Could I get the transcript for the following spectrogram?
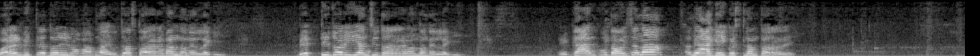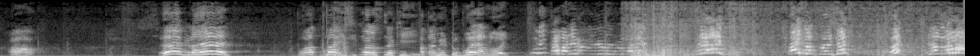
ঘরের ভিতরে দড়ির অভাব নাই, বুঝছস? তোরারে বান্ধনের লাগি। ব্যক্তি দড়ি আনছি তোরারে বান্ধনের লাগি। এই গান কুতা হইছে না? আমি আগেই কইছিলাম তোরারে আ এ বিড়া ইসি করস নাকি? আমি একটু বয়া লই। উড়ি বাবা রে লই সব এই চল বাবা।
